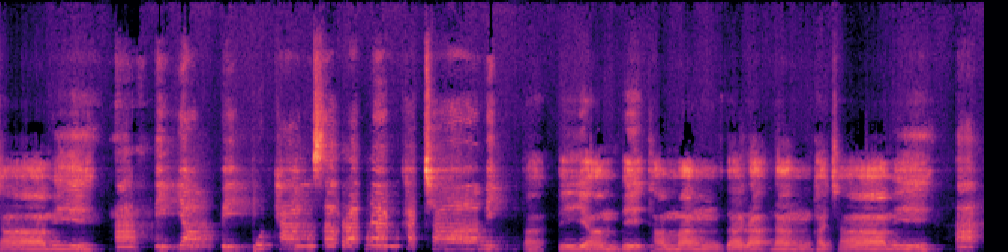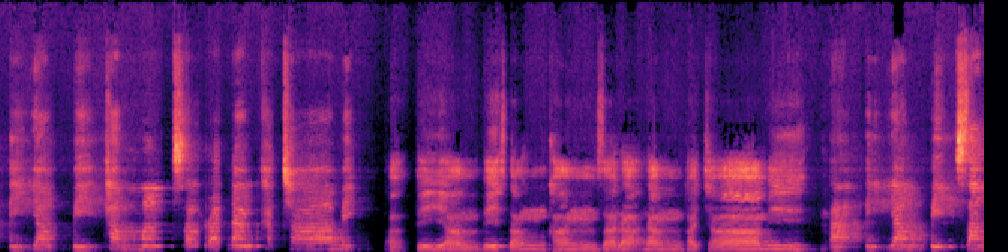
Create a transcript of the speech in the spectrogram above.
ฉามิตติยัมปิพุทธังสรนังคัจฉามิตติยัมปิธรรมังสรนังคัจฉามิตติยัมปิธัมมังสรนังคัจฉามิตติยัมปิสังฆังสรนังคัจฉามิ ตติยัมปิสัง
